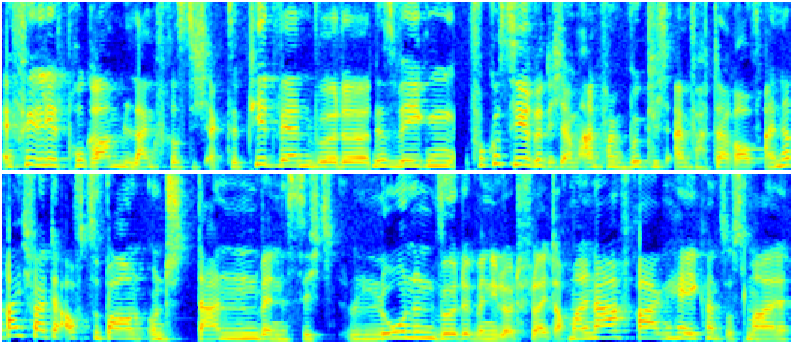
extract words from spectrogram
Affiliate-Programm langfristig akzeptiert werden würde. Deswegen fokussiere dich am Anfang wirklich einfach darauf, eine Reichweite aufzubauen und dann, wenn es sich lohnen würde, wenn die Leute vielleicht auch mal nachfragen, hey, kannst du es mal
